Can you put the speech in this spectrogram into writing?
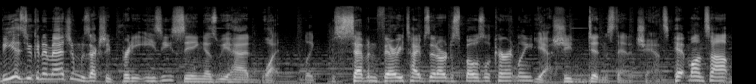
Bea, as you can imagine, was actually pretty easy, seeing as we had, what, like seven fairy types at our disposal currently? Yeah, she didn't stand a chance. Hitmontop,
